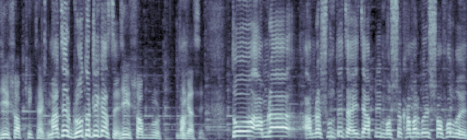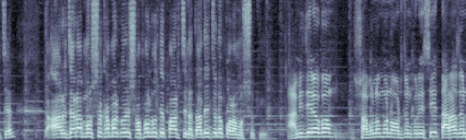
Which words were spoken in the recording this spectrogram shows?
জি সব ঠিক থাকে। মাছের গ্রোথও ঠিক আছে? জি সব গ্রোথ ঠিক আছে। তো আমরা আমরা শুনতে চাই যে আপনি মৎস্য খামার করে সফল হয়েছেন আর যারা মৎস্য খামার করে সফল হতে পারছে না তাদের জন্য পরামর্শ কি? আমি যেরকম স্বাবলম্বন অর্জন করেছি তারাও যেন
